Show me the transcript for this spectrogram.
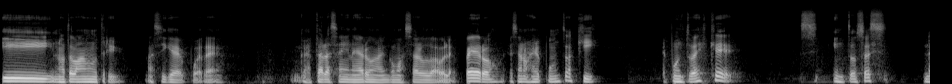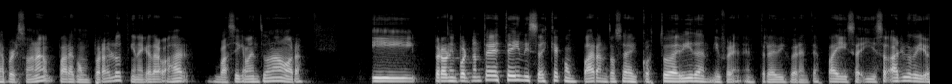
Y no te va a nutrir. Así que puedes gastar ese dinero en algo más saludable. Pero ese no es el punto aquí. El punto es que entonces la persona para comprarlo tiene que trabajar básicamente una hora. Y, pero lo importante de este índice es que compara entonces el costo de vida entre diferentes países. Y eso es algo que yo he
